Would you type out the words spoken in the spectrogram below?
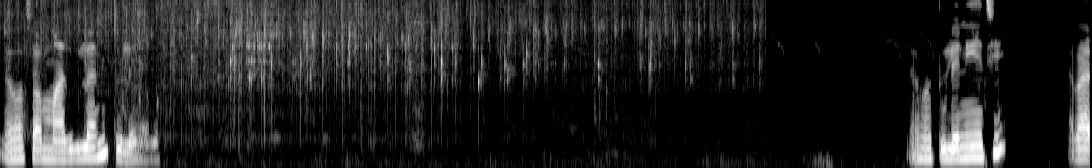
দেখো, সব মাছগুলো আমি তুলে নেব। দেখো, তুলে নিয়েছি। এবার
